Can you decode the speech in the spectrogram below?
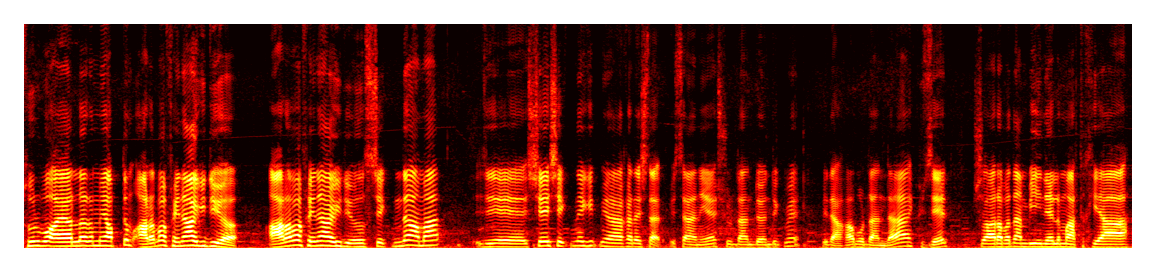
turbo ayarlarımı yaptım. Araba fena gidiyor. Araba fena gidiyor hız şeklinde ama e, şey şeklinde gitmiyor arkadaşlar. Bir saniye şuradan döndük mü? Bir dakika buradan da güzel. Şu arabadan bir inelim artık ya.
